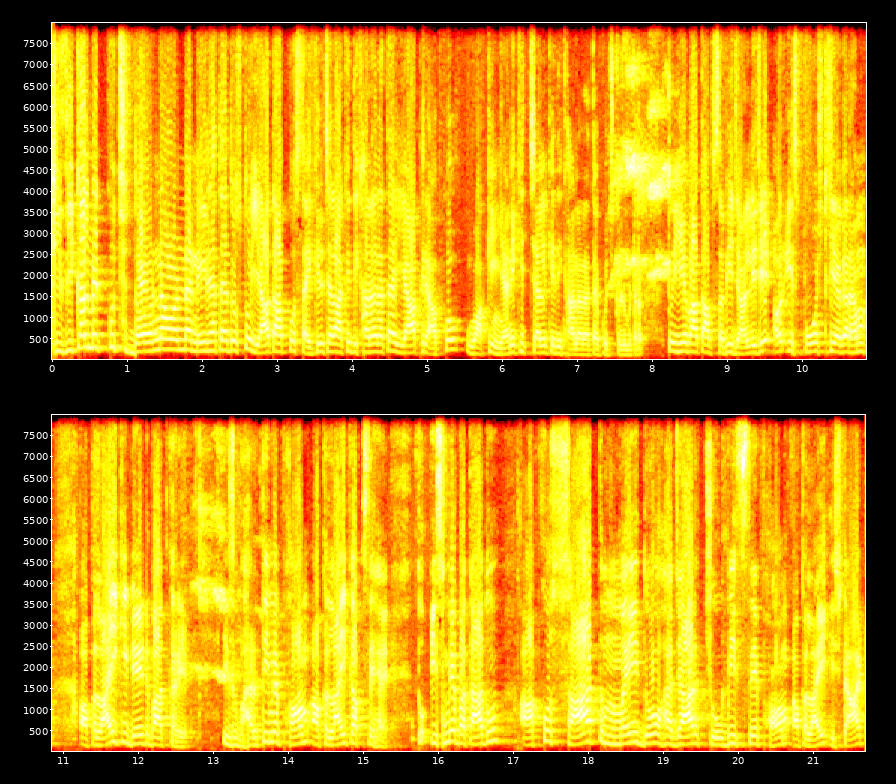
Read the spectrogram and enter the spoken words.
फ़िज़िकल में कुछ दौड़ना वोड़ना नहीं रहता है दोस्तों, या तो आपको साइकिल चला के दिखाना रहता है, या फिर आपको वॉकिंग यानी कि चल के दिखाना रहता है कुछ किलोमीटर। तो ये बात आप सभी जान लीजिए, और इस पोस्ट की अगर हम अप्लाई की डेट बात करें इस भर्ती में फॉर्म अप्लाई कब से है? तो इसमें बता दूँ, आपको 7 मई 2024 से फॉर्म अप्लाई स्टार्ट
